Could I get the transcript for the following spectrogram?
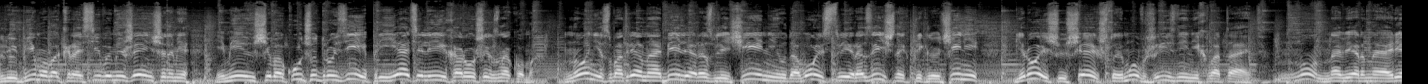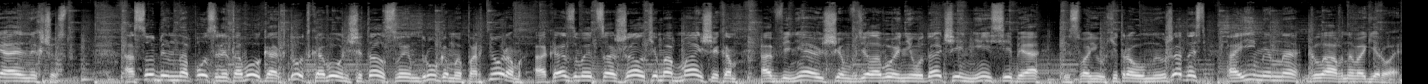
любимого красивыми женщинами, имеющего кучу друзей, приятелей и хороших знакомых. Но, несмотря на обилие развлечений, удовольствий, различных приключений, герой ощущает, что ему в жизни не хватает. Ну, наверное, реальных чувств. Особенно после того, как тот, кого он считал своим другом и партнером, оказывается жалким обманщиком, обвиняющим в деловой неудаче не себя и свою хитроумную жадность, а именно главного героя.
